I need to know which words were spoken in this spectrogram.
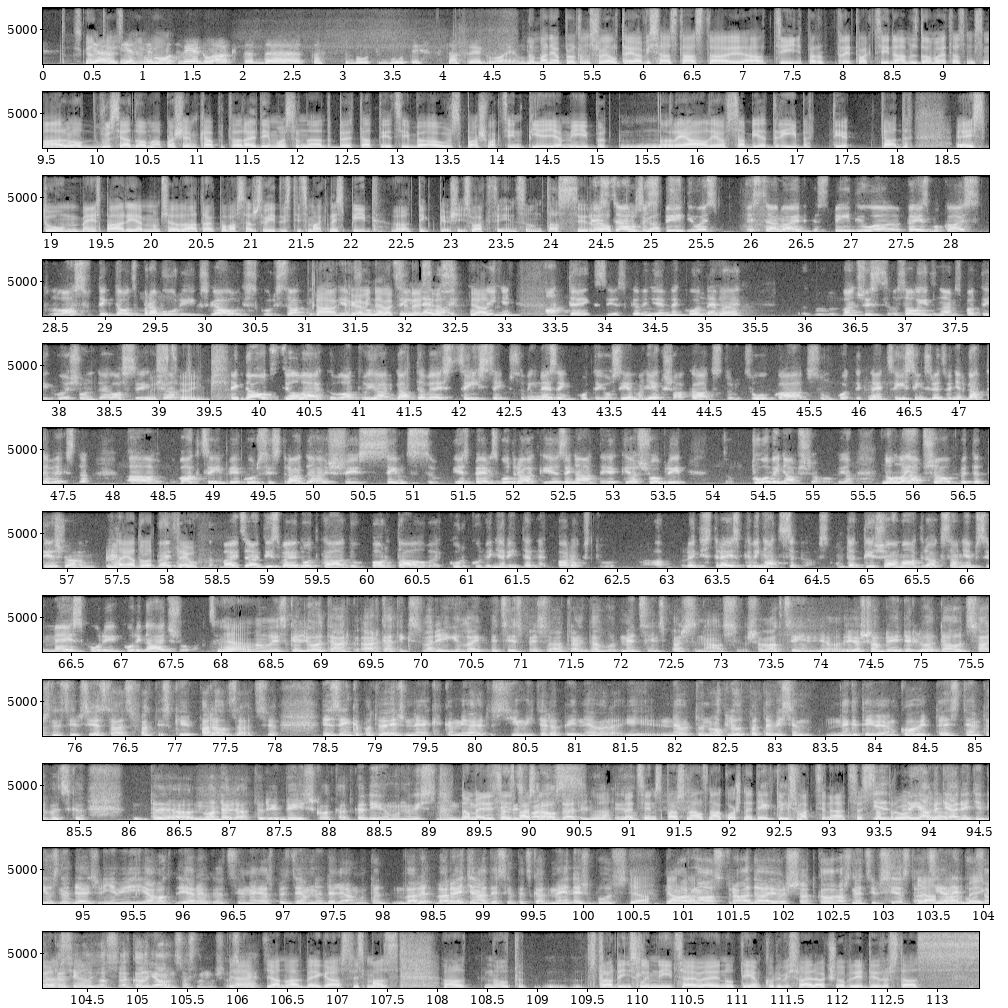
Ja, ja slimot vieglāk, tad uh, tas būtu būtisks atvieglojums. Nu, man jau, protams, vēl tajā visā stāstā jā, cīņa par pretvakcīnām. Es domāju, tas mums māri vēl būs jādomā pašiem, kā par to raidījumos runāt, bet attiecībā uz pašu vakcīnu pieejamību nu, reāli jau sabiedrība tiek tāda es, un mēs pārējie, mums jau ātrāk pa vasaras vidu visticamāk nespīd uh, tikt pie šīs vakcīnas, un tas ir es vēl ceru, ka spīd, es, es ceru, Aidi, ka spīd, jo Facebookā es lasu tik daudz bravūrīgus ļaudis, kuri saka, ka, à, ka viņi nevakcinēsies. Nevajag, viņi atteiksies, ka viņiem neko nevajag. Jā. Man šis salīdzinājums patīk, ko es šonadēļ lasīju. Tik daudz cilvēku Latvijā ir gatavi ēst cīsiņus. Viņi nezina, ko tajos iemaļ iekšā, kādas tur cūku ādas un ko tik ne. Cīsiņus redz, viņi ir gatavi ēst. Uh, vakcīna, pie kuras ir strādājuši simts iespējams gudrākie zinātnieki, ja šobrīd To viņa apšauba. Ja? Nu, lai apšauba, bet tiešām lai vajadzētu, vajadzētu izveidot kādu portālu vai kur, kur viņi ar internetu parakstu reģistrējas, ka viņi atsakās. Un tad tiešām ātrāk saņemsim mēs, kuri, kuri gaida šo vakcīnu. Jā. Man liekas, ka ļoti ār, ārkārtīgi svarīgi lai pēc iespējas ātrāk dabūtu medicīnas personāls šo vakcīnu, jo, jo šobrīd ir ļoti daudz ārstniecības iestādes faktiski ir paralizētas. Es zinu, ka pat vēžinieki, kam jāiet uz ķīmijterapiju, nevar, nevar to nokļūt pat ar visiem negatīviem covid testiem, tāpēc ka tajā nodaļā tur ir bijis kaut kādi gadījumi un viss. Nu, medicīnas, personāls, medicīnas personāls nākošais nedēļa tiks vakcinēts. Es saprotu. Jā, bet jā. jārēķina divas nedēļas. Viņam ir jārevakcinējās pēc divām nedēļām. Tad var, var rēķināties, ka pēc kāda mēneša būs jā, janvār... normāli strādājošs atkal ārstniecības iestādes. Jā, nebūs beigās, ārkārtīgi liels atkal jauns saslimušos. Jā, janvāra beigās vismaz uh, nu, Stradiņas slimnīcai vai nu, tiem, kuri visvairāk šobrīd ir uz tās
